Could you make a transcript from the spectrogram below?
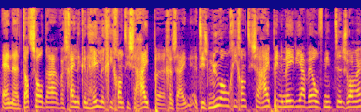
En eh, dat zal daar waarschijnlijk een hele gigantische hype gaan zijn. Het is nu al een gigantische hype in de media, wel of niet zwanger.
